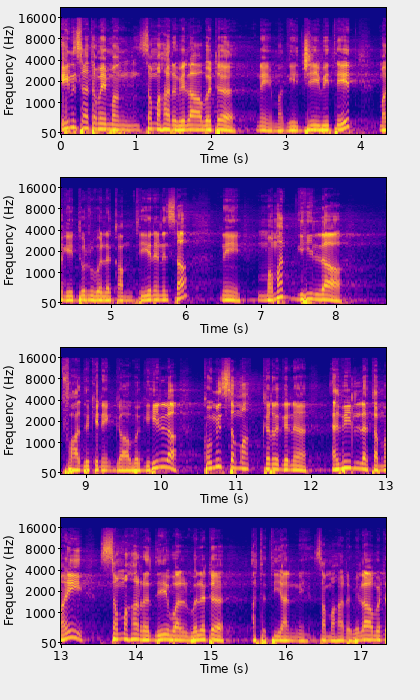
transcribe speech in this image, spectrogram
ඒ නිසා තමයි මං සමහර වෙලාවට නේ මගේ ජීවිතේත් මගේ දුර්වලකම් තියෙන නිසා නේ මමත් ගිහිල්ලා ෆාද කෙනෙක් ගාව ගිහිල්ලා කොමිසමක් කරගෙන ඇවිල්ලා තමයි සමහර දේවල් වලට අත තියන්නේ. සමහර වෙලාවට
